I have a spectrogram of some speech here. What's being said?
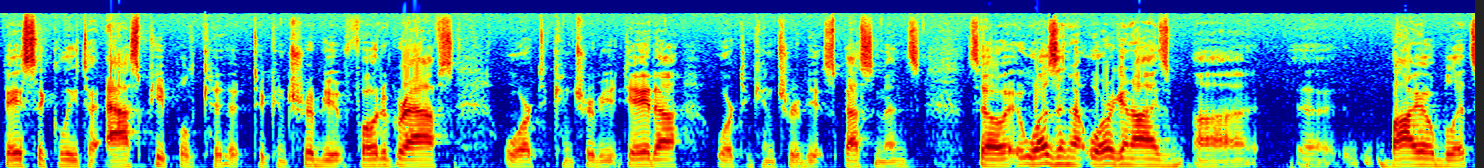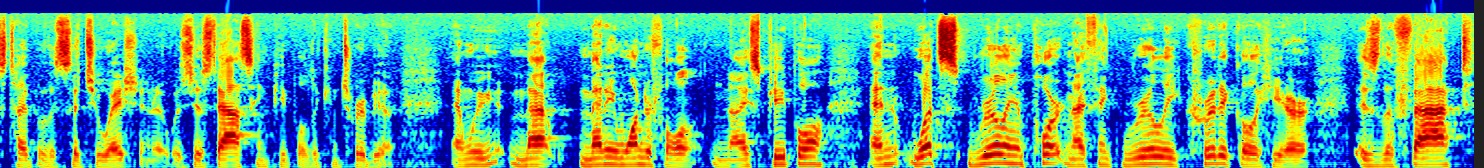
basically to ask people to, to contribute photographs or to contribute data or to contribute specimens. So it wasn't an organized uh, uh, BioBlitz type of a situation. It was just asking people to contribute. And we met many wonderful, nice people. And what's really important, I think really critical here, is the fact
